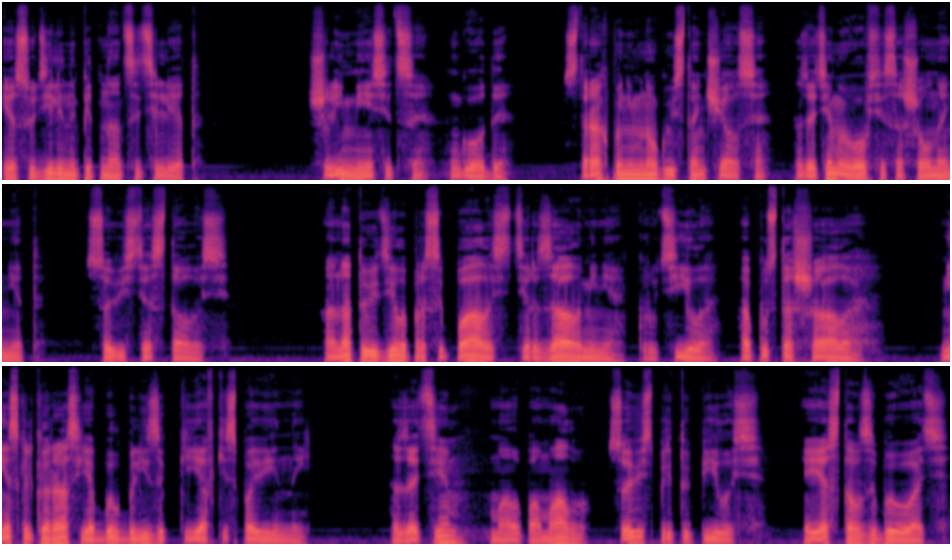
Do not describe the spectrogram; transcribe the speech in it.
и осудили на 15 лет. Шли месяцы, годы. Страх понемногу истончался, затем и вовсе сошел на нет. Совесть осталась. Она то и дело просыпалась, терзала меня, крутила, опустошала. Несколько раз я был близок к явке с повинной. Затем, мало-помалу, совесть притупилась, я стал забывать.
